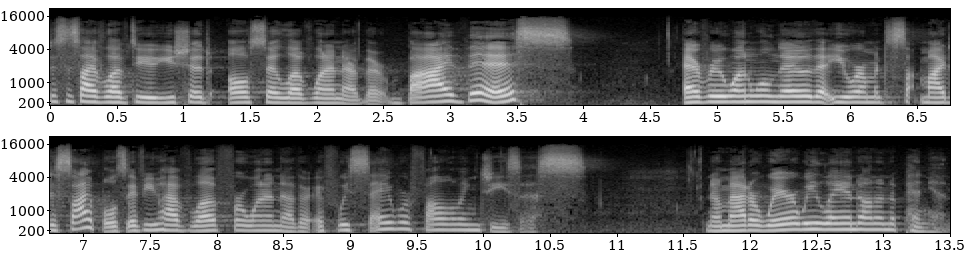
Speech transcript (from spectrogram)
Just as I've loved you, you should also love one another. By this, everyone will know that you are my disciples if you have love for one another. If we say we're following Jesus, no matter where we land on an opinion,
